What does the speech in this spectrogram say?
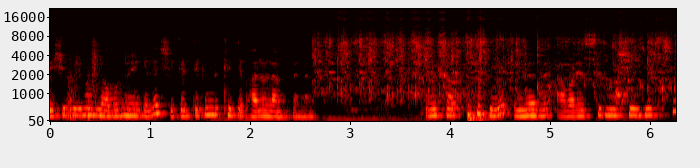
বেশি পরিমাণ লবণ হয়ে গেলে সেক্ষেত্রে কিন্তু খেতে ভালো লাগবে না। এবার সব কিছু এইভাবে আবার একটু মিশিয়ে দিচ্ছি।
